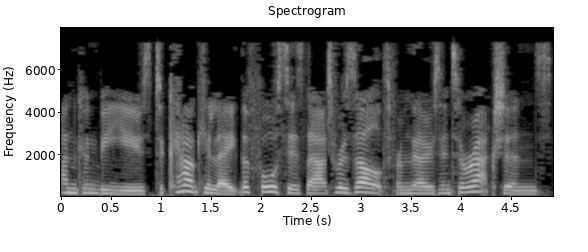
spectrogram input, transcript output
and can be used to calculate the forces that result from those interactions.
